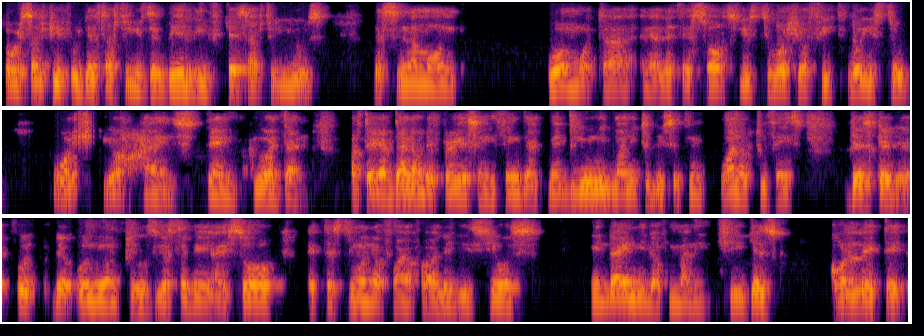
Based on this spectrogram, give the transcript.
So with such people, you just have to use the bay leaf, you just have to use the cinnamon, warm water, and a little salt used to wash your feet or used to wash your hands. Then you are done. After you have done all the prayers and you think that maybe you need money to do certain one or two things, just get the, the onion peels. Yesterday, I saw a testimony of one of our ladies. She was in dire need of money. She just collected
